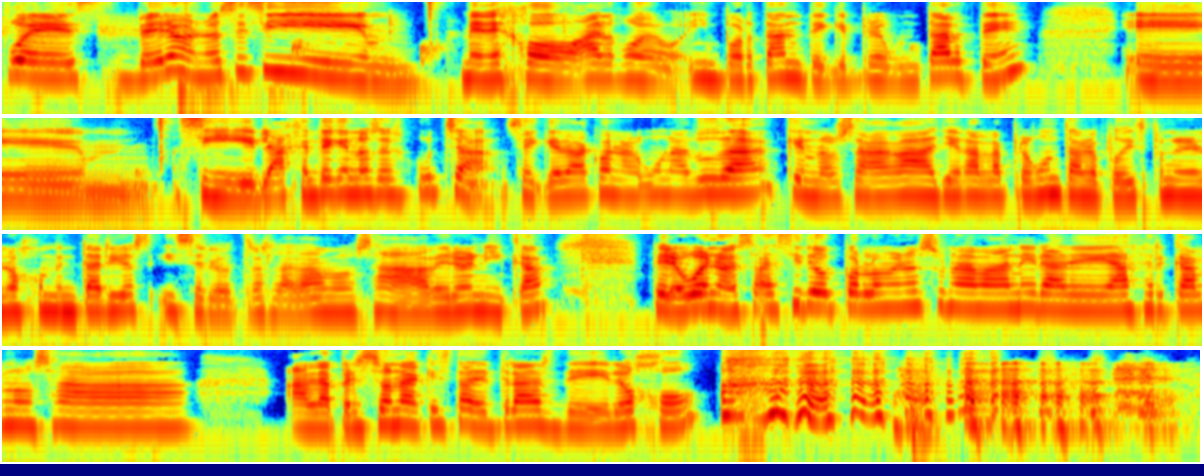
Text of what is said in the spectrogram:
Pues, Vero, no sé si me dejó algo importante que preguntarte. Eh, si la gente que nos escucha se queda con alguna duda, que nos haga llegar la pregunta, lo podéis poner en los comentarios y se lo trasladamos a Verónica. Pero bueno, eso ha sido por lo menos una manera de acercarnos a la persona que está detrás del ojo.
